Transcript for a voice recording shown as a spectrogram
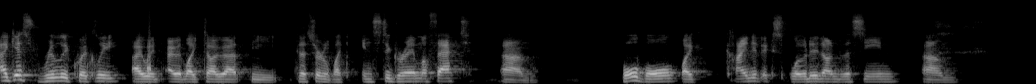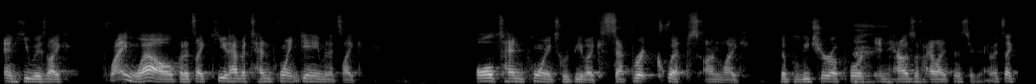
I guess really quickly, I would I would like to talk about the the sort of like Instagram effect. Um, Bull Bol like kind of exploded onto the scene. Um, and he was like playing well, but it's like he'd have a 10 point game and it's like all 10 points would be like separate clips on like the Bleacher Report in House of Highlights Instagram. It's like,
